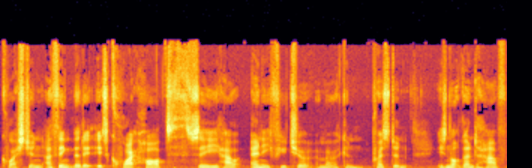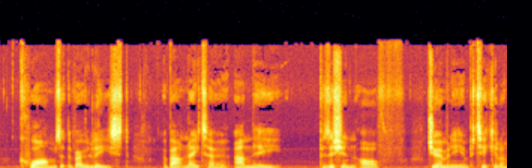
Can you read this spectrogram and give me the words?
question, I think that it, it's quite hard to see how any future American president is not going to have qualms, at the very least, about NATO and the position of Germany in particular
